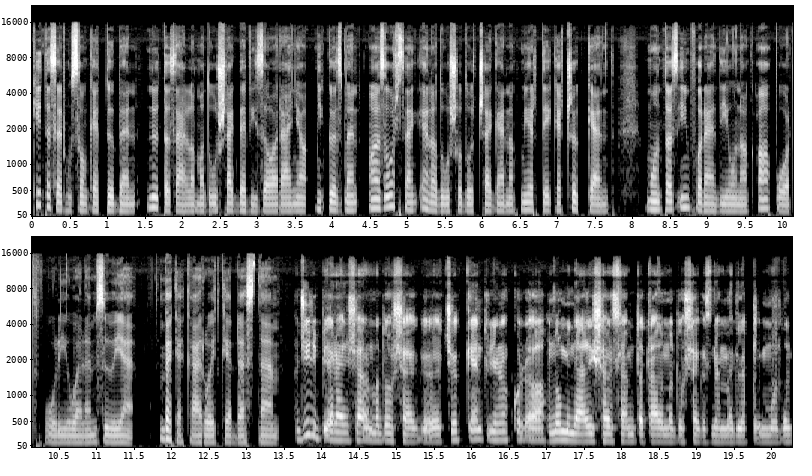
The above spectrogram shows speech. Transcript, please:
2022-ben nőtt az államadóság deviza aránya, miközben az ország eladósodottságának mértéke csökkent, mondta az Inforádiónak a portfólió elemzője. Beke Károlyt kérdeztem. A GDP arányos államadóság csökkent, ugyanakkor a nominálisan számított államadóság az nem meglepő módon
